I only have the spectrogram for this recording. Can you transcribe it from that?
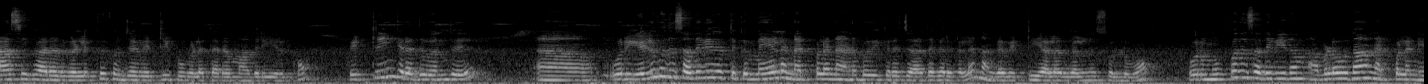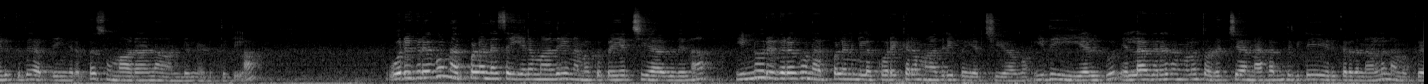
ராசிக்காரர்களுக்கு கொஞ்சம் வெற்றி புகழை தர மாதிரி இருக்கும். வெற்றிங்கிறது வந்து ஒரு எழுபது சதவீதத்துக்கு மேலே நற்பலனை அனுபவிக்கிற ஜாதகர்களை நாங்கள் வெற்றியாளர்கள்னு சொல்லுவோம். ஒரு முப்பது சதவீதம் அவ்வளவுதான் நற்பலன் இருக்குது அப்படிங்கிறப்ப சுமாரான ஆண்டுன்னு எடுத்துக்கலாம். ஒரு கிரகம் நற்பலனை செய்கிற மாதிரி நமக்கு பயிற்சி ஆகுதுன்னா இன்னொரு கிரகம் நற்பலன்களை குறைக்கிற மாதிரி பயிற்சி ஆகும். இது இயல்பு. எல்லா கிரகங்களும் தொடர்ச்சியாக நகர்ந்துக்கிட்டே இருக்கிறதுனால நமக்கு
